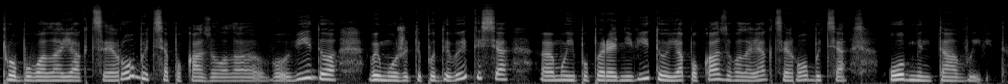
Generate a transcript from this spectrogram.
пробувала, як це робиться, показувала в відео. Ви можете подивитися е, мої попередні відео, я показувала, як це робиться обмін та вивід.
